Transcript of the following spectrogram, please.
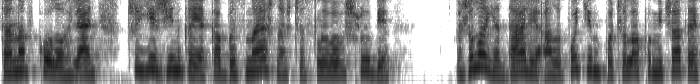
Та навколо глянь, чи є жінка, яка безмежно щаслива в шлюбі. Жила я далі, але потім почала помічати,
